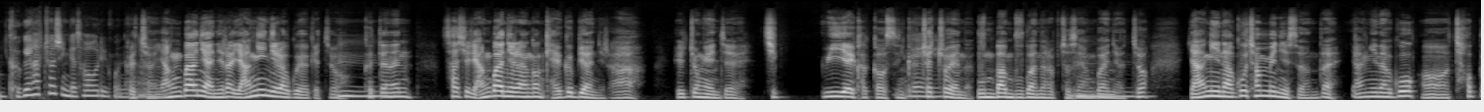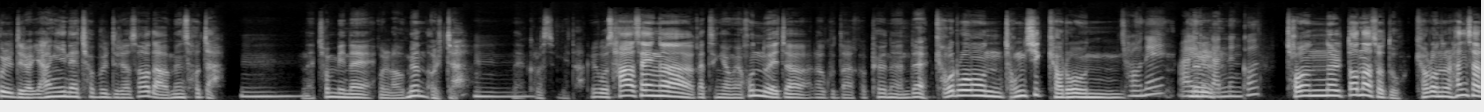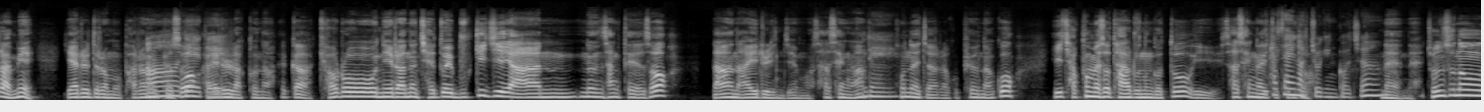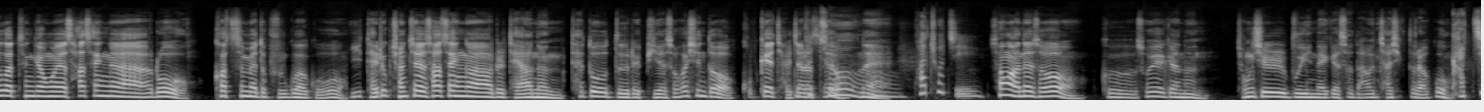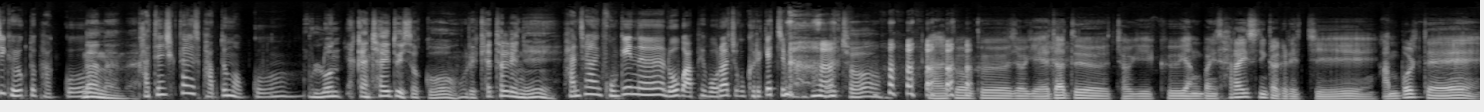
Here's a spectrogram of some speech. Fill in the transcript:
음. 그게 합쳐진 게 서울이구나. 그렇죠. 양반이 아니라 양인이라고 해야겠죠. 음. 그때는 사실 양반이라는 건 계급이 아니라 일종의 이제 직위에 가까웠으니까 네. 최초에는 문반 무반을 합쳐서 양반이었죠. 음. 양인하고 천민이 있었는데 양인하고 어 첩을 들여 양인의 첩을 들여서 나오면 서자, 음. 네, 천민의 걸 나오면 얼자. 음. 네, 그렇습니다. 그리고 사생아 같은 경우에 혼외자라고도 아까 표현하는데 결혼 정식 결혼 전에 아이를 늘- 낳는 것? 전을 떠나서도 결혼을 한 사람이 예를 들어 뭐 바람을 아, 펴서 네네. 아이를 낳거나 그러니까 결혼이라는 제도에 묶이지 않는 상태에서 낳은 아이를 이제 뭐 사생아, 네. 혼외자라고 표현하고 이 작품에서 다루는 것도 이 사생아의 사생아 더 쪽인 거죠. 네, 네. 존 스노우 같은 경우에 사생아로 컸음에도 불구하고 이 대륙 전체의 사생아를 대하는 태도들에 비해서 훨씬 더 곱게 잘 자랐어요. 그쵸. 네. 어, 화초지. 성 안에서 그 소위 얘기하는 정실 부인에게서 낳은 자식들하고 같이 교육도 받고 네네네. 같은 식탁에서 밥도 먹고 물론 약간 차이도 있었고 우리 캐틀린이 반찬 고기는 로브 앞에 몰아주고 그랬겠지만 그렇죠. 아, 그, 그, 저기, 에다드, 저기, 그 양반이 살아 있으니까 그랬지. 안 볼 때,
